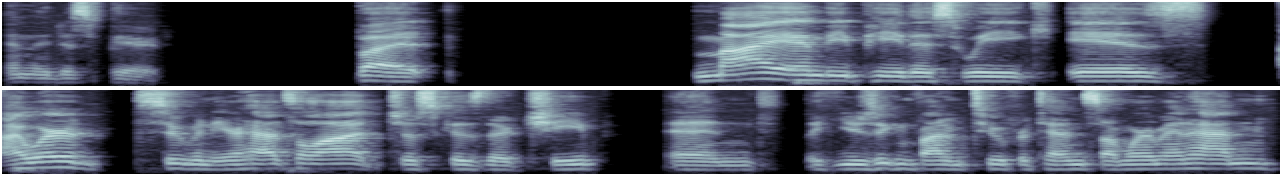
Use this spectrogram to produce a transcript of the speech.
and they disappeared. But my MVP this week is I wear souvenir hats a lot just because they're cheap and like usually can find them two for ten somewhere in Manhattan.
